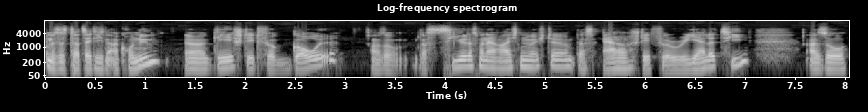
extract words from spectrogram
und es ist tatsächlich ein Akronym. Äh, G steht für Goal, also das Ziel, das man erreichen möchte. Das R steht für Reality, also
